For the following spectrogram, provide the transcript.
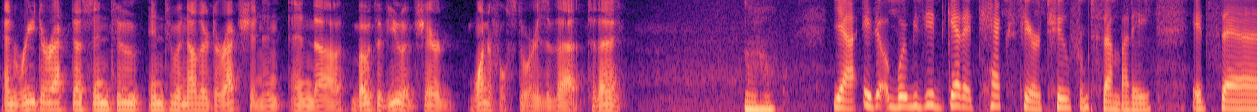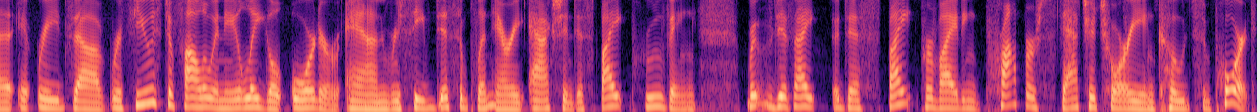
and redirect us into into another direction. And and uh, both of you have shared wonderful stories of that today tomorrow. Yeah, it, we did get a text here too from somebody. It's uh, it reads, uh, "Refuse to follow an illegal order and receive disciplinary action despite proving, despite, despite providing proper statutory and code support.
